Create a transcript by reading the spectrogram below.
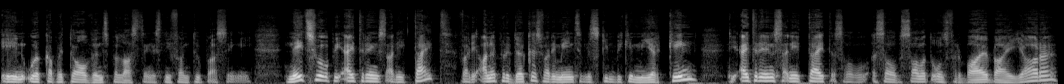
en ook kapitaalwinsbelasting is nie van toepassing nie. Net so op die uitredingsaniteit wat die ander produk is wat die mense miskien bietjie meer ken. Die uitredingsaniteit is al is al saam met ons vir baie baie jare,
